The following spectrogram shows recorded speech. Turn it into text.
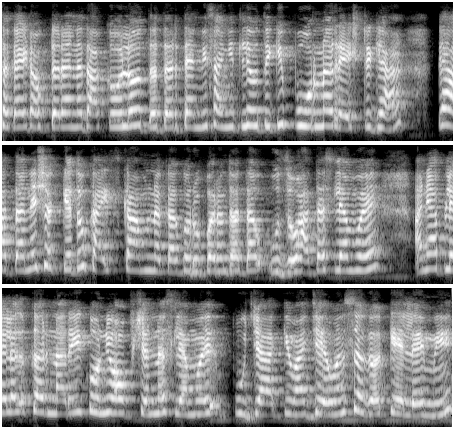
सकाळी डॉक्टरांना दाखवलं होतं. तर त्यांनी सांगितले होते की पूर्ण रेस्ट घ्या. त्या हाताने शक्यतो काहीच काम नका करू. परंतु आता उजवा हात असल्यामुळे आणि आपल्याला करणार करणारही कोणी ऑप्शन नसल्यामुळे पूजा किंवा जेवण सगळं केलंय मी.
